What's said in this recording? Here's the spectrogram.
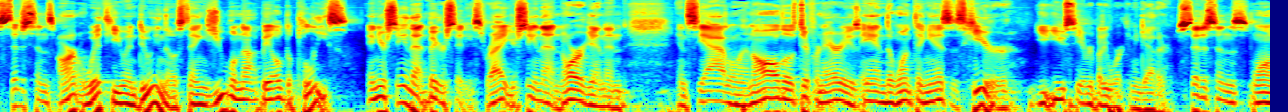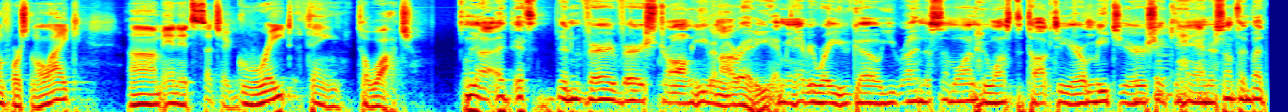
citizens aren't with you in doing those things, you will not be able to police. And you're seeing that in bigger cities, right? You're seeing that in Oregon and in Seattle and all those different areas. And the one thing is, is here you, you see everybody working together, citizens, law enforcement alike, um, and it's such a great thing to watch. Yeah, it, has been very, very strong even already. I mean, everywhere you go, you run into someone who wants to talk to you or meet you or shake your hand or something. But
